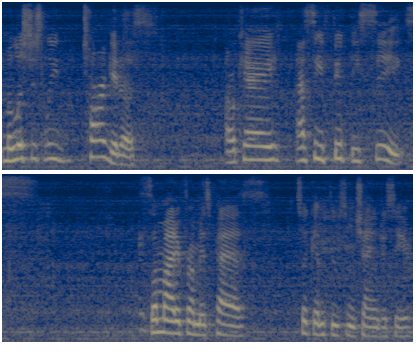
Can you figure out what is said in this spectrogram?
maliciously target us. Okay, I see 56. Somebody from his past took him through some changes here.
